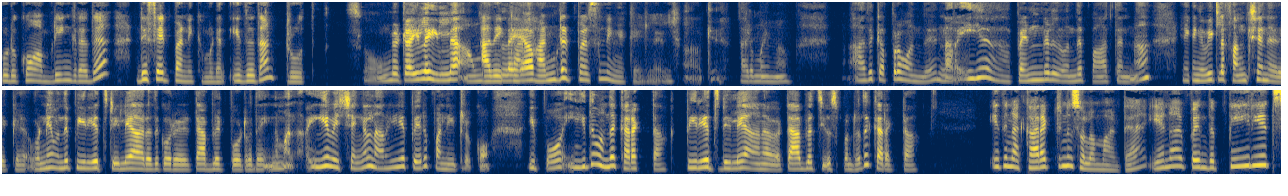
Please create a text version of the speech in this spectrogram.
கொடுக்கும் அப்படிங்கிறத டிசைட் பண்ணிக்க முடியாது. இதுதான் ட்ரூத் ஸோ உங்கள் கையில் இல்லை அது ஹண்ட்ரட் பர்சன்ட் நீங்கள் கையில் இல்லை. ஓகே அருமை மேம் அதுக்கப்புறம் வந்து நிறைய பெண்கள் வந்து பார்த்தோன்னா எங்கள் வீட்டில் ஃபங்க்ஷன் இருக்குது உடனே வந்து பீரியட்ஸ் டிலே ஆகிறதுக்கு ஒரு டேப்லெட் போடுறது இந்த மாதிரி நிறைய விஷயங்கள் நிறைய பேர் பண்ணிட்டு இருக்கோம். இப்போது இது வந்து கரெக்டா பீரியட்ஸ் டிலே ஆன டேப்லெட்ஸ் யூஸ் பண்ணுறது கரெக்டா இது நான் கரெக்டுன்னு சொல்ல மாட்டேன். ஏன்னா இப்போ இந்த பீரியட்ஸ்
